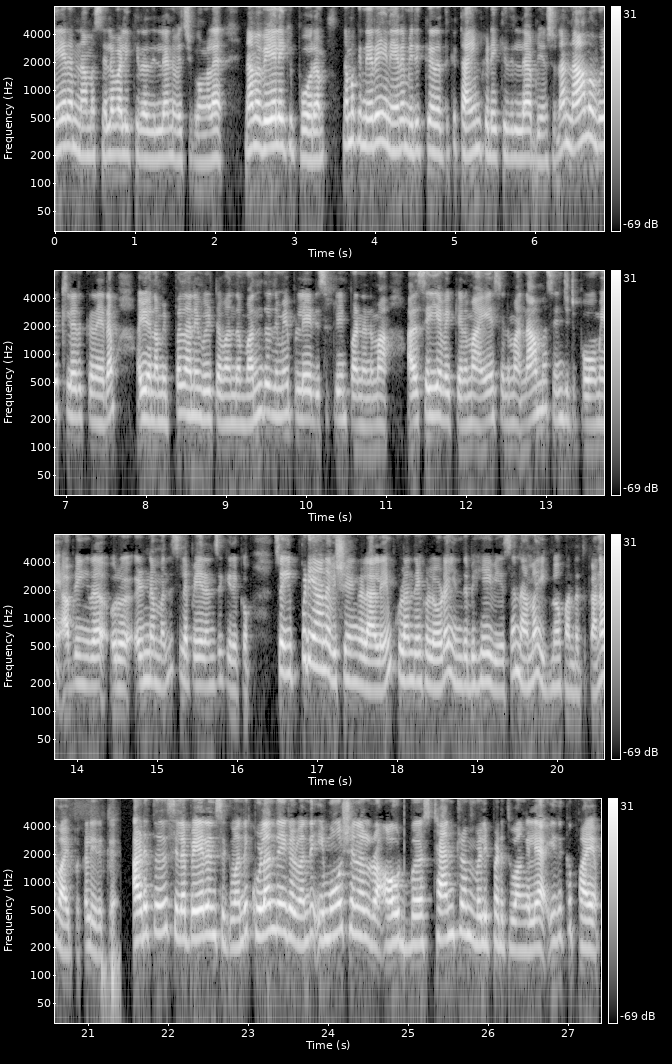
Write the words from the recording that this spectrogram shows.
நேரம் நம்ம செலவழிக்கிறது இல்லைன்னு வச்சுக்கோங்களேன். நம்ம வேலைக்கு போறோம். நமக்கு நிறைய நேரம் இருக்கிறதுக்கு டைம் கிடைக்குது இல்லை அப்படின்னு சொன்னா நாம வீட்டுல இருக்கிற நேரம் ஐயோ நம்ம இப்பதானே வீட்டை வந்தோம். வந்ததுமே பிள்ளைய டிசிப்ளின் பண்ணணுமா? அதை செய்ய வைக்கணுமா? ஏசணுமா நாம செஞ்சுட்டு போவோமே அப்படிங்கிற ஒரு எண்ணம் வந்து சில பேரண்ட்ஸுக்கு இருக்கும். ஸோ இப்படியான விஷயங்களாலேயும் குழந்தைகளோட இந்த பிஹேவியர்ஸை நம்ம இக்னோர் பண்றதுக்கான வாய்ப்புகள் இருக்கு. அடுத்தது சில பேரண்ட்ஸுக்கு வந்து குழந்தைகள் வந்து இமோஷனல் அவுட் பர்ஸ்ட் டேண்ட்ரம் வெளிப்படுத்துவாங்க இல்லையா? இதுக்கு பயம்.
